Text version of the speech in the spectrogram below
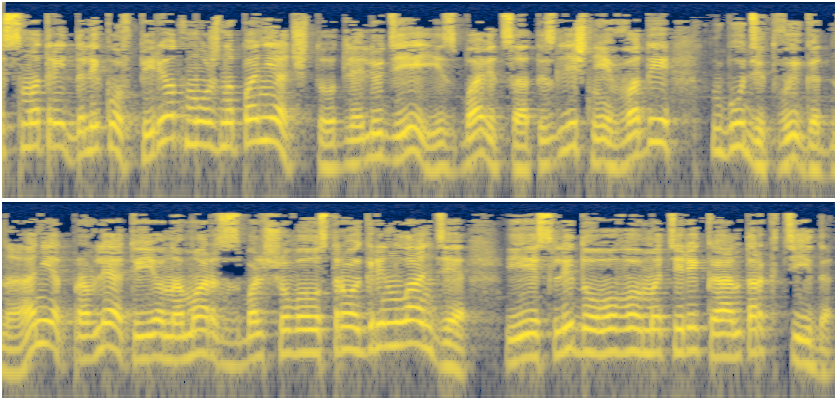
смотреть далеко вперед, можно понять, что для людей избавиться от излишней воды будет выгодно. Они отправляют ее на Марс с большого острова Гренландия и с ледового материка Антарктида.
